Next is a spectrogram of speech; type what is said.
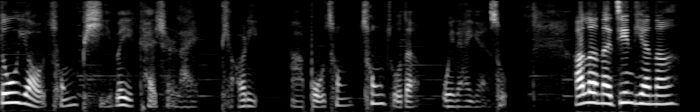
都要从脾胃开始来调理啊，补充充足的微量元素。好了，那今天呢，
